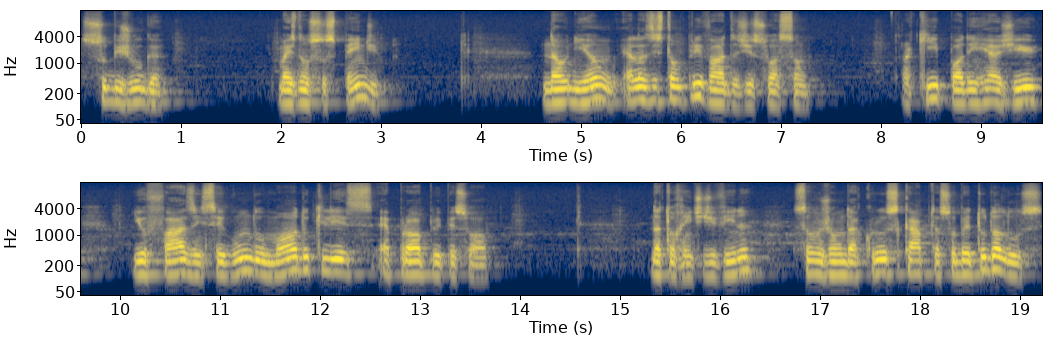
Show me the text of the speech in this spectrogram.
subjuga, mas não suspende? Na união, elas estão privadas de sua ação. Aqui podem reagir e o fazem segundo o modo que lhes é próprio e pessoal. Na torrente divina, São João da Cruz capta sobretudo a luz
